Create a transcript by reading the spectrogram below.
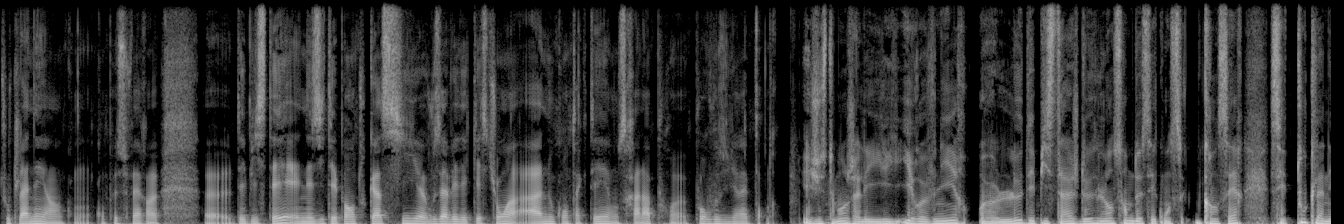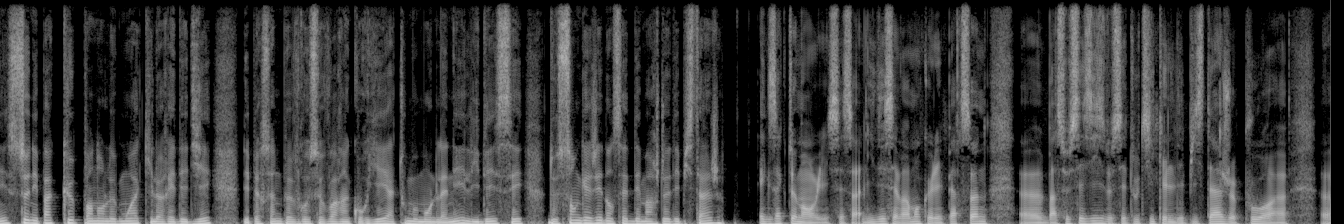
toute l'année hein, qu'on peut se faire euh, dépister. Et n'hésitez pas, en tout cas, si vous avez des questions, à, nous contacter. On sera là pour, pour vous y répondre. Et justement, j'allais y revenir. Euh, le dépistage de l'ensemble de ces cancers, c'est toute l'année. Ce n'est pas que pendant le mois qui leur est dédié. Des personnes peuvent recevoir un courrier à tout moment de l'année. L'idée, c'est de s'engager dans cette démarche de dépistage Exactement, oui, c'est ça. L'idée, c'est vraiment que les personnes euh, bah, se saisissent de cet outil qu'est le dépistage pour euh, euh,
